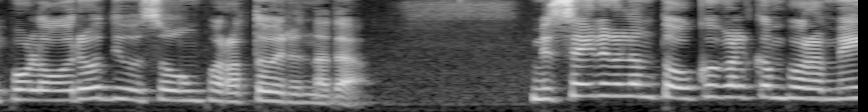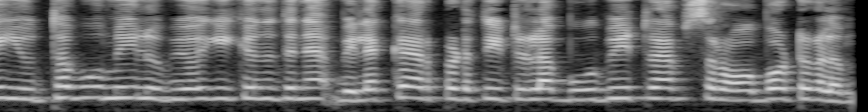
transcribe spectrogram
ഇപ്പോൾ ഓരോ ദിവസവും പുറത്തുവരുന്നത് മിസൈലുകളും തോക്കുകൾക്കും പുറമെ യുദ്ധഭൂമിയിൽ ഉപയോഗിക്കുന്നതിന് വിലക്ക് ഏർപ്പെടുത്തിയിട്ടുള്ള ബൂബി ട്രാപ്സ് റോബോട്ടുകളും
